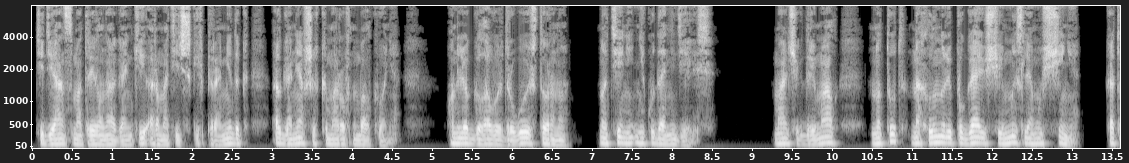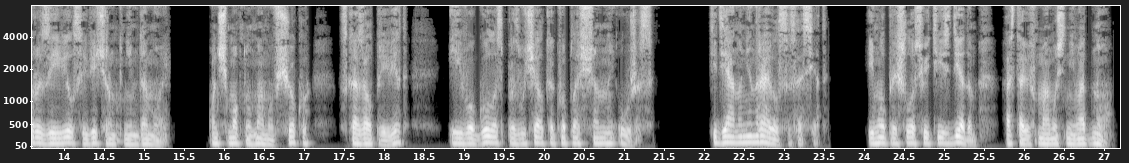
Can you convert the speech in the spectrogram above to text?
Тидиан смотрел на огоньки ароматических пирамидок, отгонявших комаров на балконе. Он лег головой в другую сторону, но тени никуда не делись. Мальчик дремал, но тут нахлынули пугающие мысли о мужчине, который заявился вечером к ним домой. Он чмокнул маму в щеку, сказал привет, и его голос прозвучал как воплощенный ужас. Тидиану не нравился сосед. Ему пришлось уйти с дедом, оставив маму с ним одну.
